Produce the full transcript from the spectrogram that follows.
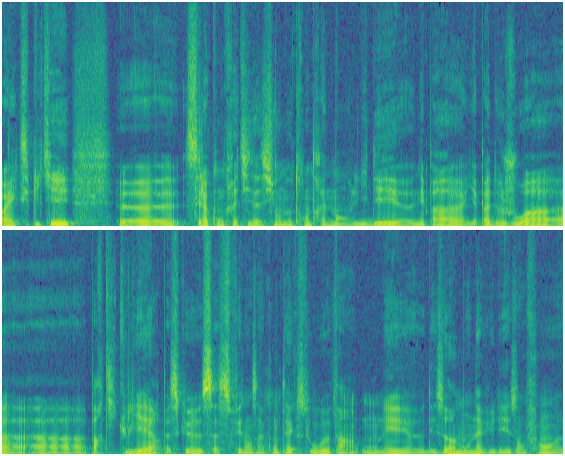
à, expliquer. Euh, c'est la concrétisation de notre entraînement. L'idée euh, n'est pas, il n'y a pas de joie particulière parce que ça se fait dans un contexte où, enfin, on est euh, des hommes, on a vu des enfants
